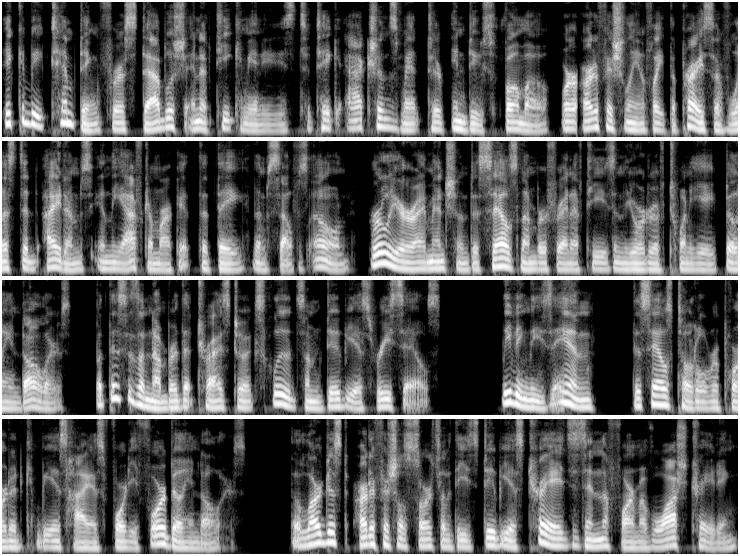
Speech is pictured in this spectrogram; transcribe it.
It can be tempting for established NFT communities to take actions meant to induce FOMO or artificially inflate the price of listed items in the aftermarket that they themselves own. Earlier, I mentioned a sales number for NFTs in the order of $28 billion, but this is a number that tries to exclude some dubious resales. Leaving these in, the sales total reported can be as high as $44 billion. The largest artificial source of these dubious trades is in the form of wash trading.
